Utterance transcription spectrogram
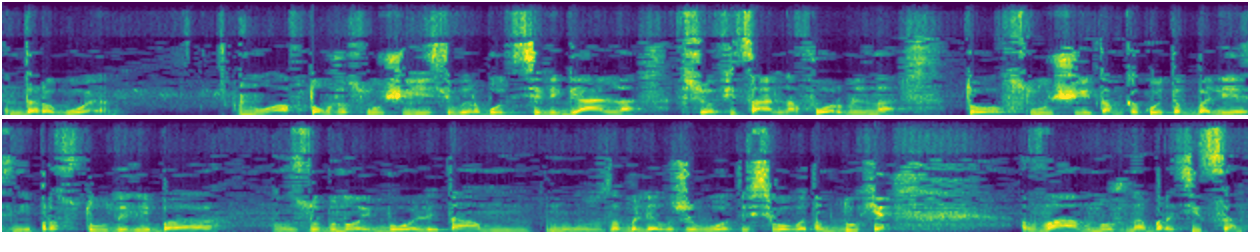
дорогое. Ну а в том же случае, если вы работаете легально, все официально оформлено, то в случае там какой-то болезни, простуды, либо зубной боли, там, ну, заболел живот и всего в этом духе, вам нужно обратиться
